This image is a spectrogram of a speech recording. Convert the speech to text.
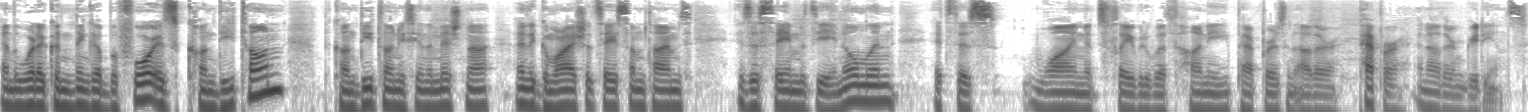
And the word I couldn't think of before is konditon. The konditon you see in the Mishnah, and the Gemara I should say sometimes, is the same as the enomlin. It's this wine that's flavored with honey, peppers, and other pepper and other ingredients.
